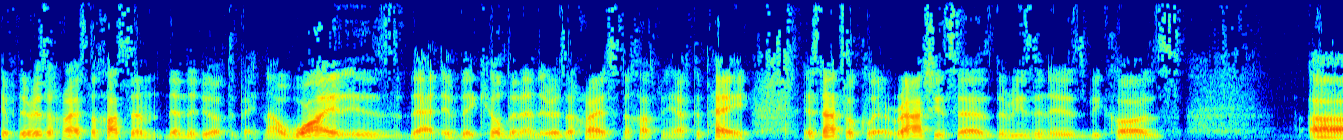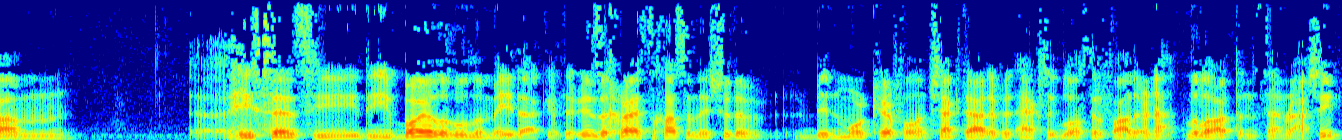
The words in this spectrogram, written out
if there is a Chayas Nechasim, then they do have to pay. Now, why it is that if they killed it and there is a Chayas Nechasim you have to pay, is not so clear. Rashi says the reason is because, um, uh, he says he the boilahula medak. If there is a chrayas chasim, they should have been more careful and checked out if it actually belongs to the father or not. A little hard to understand Rashi.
